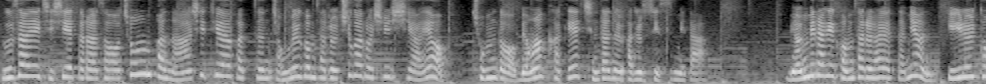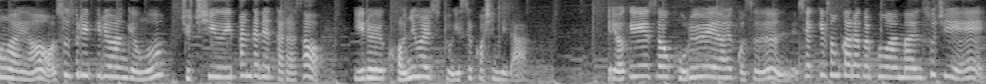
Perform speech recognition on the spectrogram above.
의사의 지시에 따라서 초음파나 CT와 같은 정밀 검사를 추가로 실시하여 좀 더 명확하게 진단을 받을 수 있습니다. 면밀하게 검사를 하였다면 이를 통하여 수술이 필요한 경우 주치의 판단에 따라서 이를 권유할 수도 있을 것입니다. 여기에서 고려해야 할 것은 새끼손가락을 포함한 수지에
